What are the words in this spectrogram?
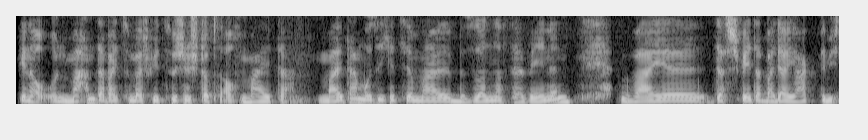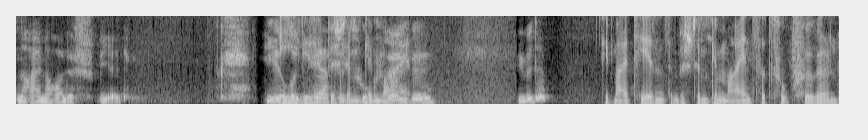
genau, und machen dabei zum Beispiel Zwischenstopps auf Malta. Malta muss ich jetzt hier mal besonders erwähnen, weil das später bei der Jagd nämlich noch eine Rolle spielt. Die, die, die sind bestimmt gemein. Wie bitte? Die Maltesen sind bestimmt gemein zu Zugvögeln.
